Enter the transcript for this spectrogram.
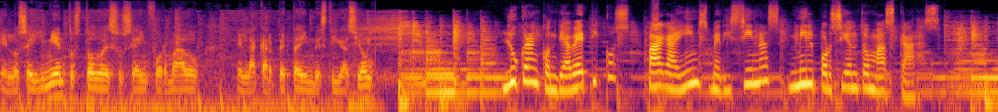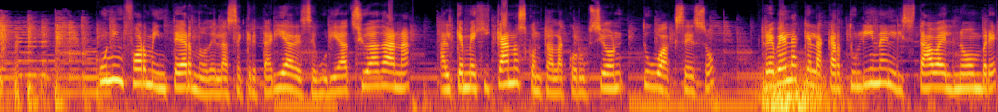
en los seguimientos, todo eso se ha informado en la carpeta de investigación. Lucran con diabéticos, paga IMSS medicinas mil por ciento más caras. Un informe interno de la Secretaría de Seguridad Ciudadana, al que Mexicanos contra la Corrupción tuvo acceso, revela que la cartulina enlistaba el nombre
